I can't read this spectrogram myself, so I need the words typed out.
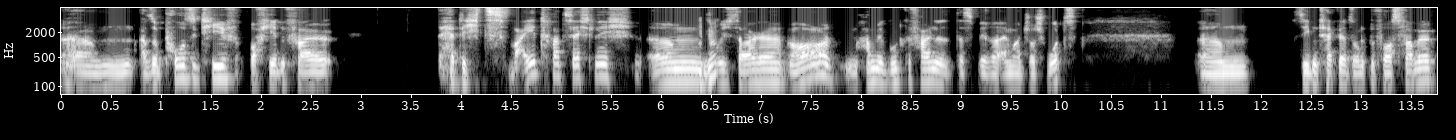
Ähm, also positiv auf jeden Fall hätte ich zwei tatsächlich, ähm, Mhm. wo ich sage, oh, haben mir gut gefallen. Das wäre einmal Josh Woods. Ähm, sieben Tackles und ein Force Fumble.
